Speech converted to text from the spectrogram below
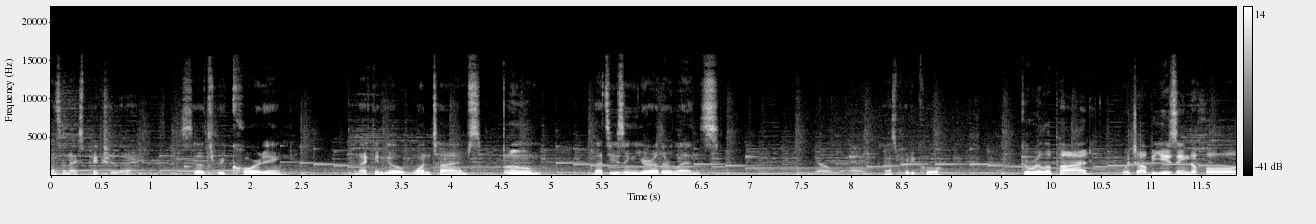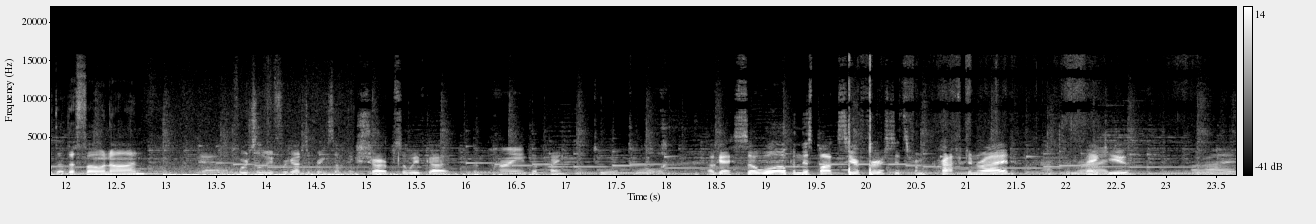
That's a nice picture there. So it's recording and I can go one times, boom. That's using your other lens. No way. That's pretty cool. Gorilla Pod, which I'll be using to hold the phone on. Yeah, unfortunately we forgot to bring something sharp, so we've got The pint the pint tool. tool. Okay, so we'll open this box here first. It's from Craft and Ride. Thank you. All right.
